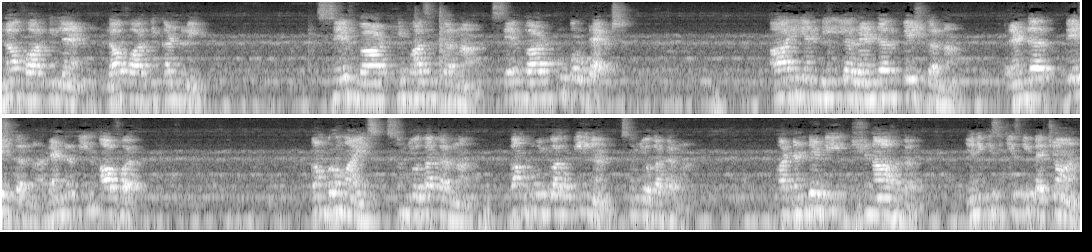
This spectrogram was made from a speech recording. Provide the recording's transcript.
love for the land love for the country safeguard हिफाजत करना safeguard to protect R N D या रेंडर पेश करना रेंडर पेश करना। रेंडर मीन ऑफ़र कंप्रोमाइज समझौता करना। कम टू योर ओपिनियन समझौता करना। आइडेंटिटी शनाख्त, यानी किसी चीज़ की पहचान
